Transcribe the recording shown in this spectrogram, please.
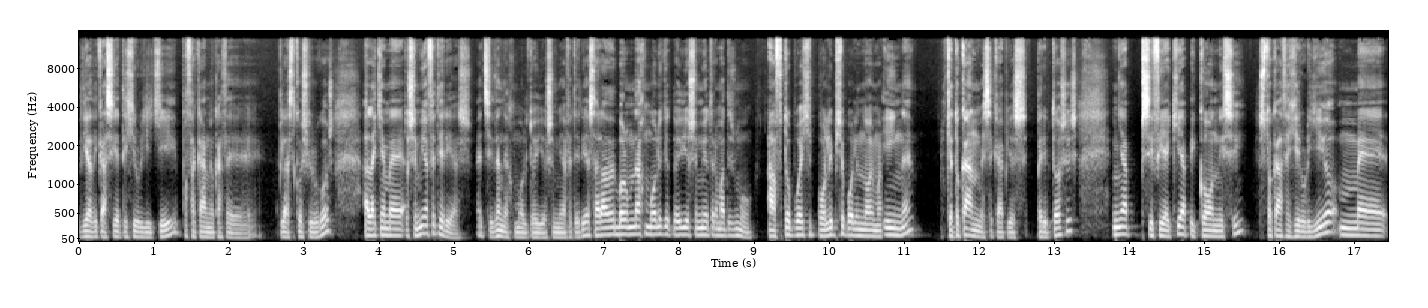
διαδικασία τη χειρουργική που θα κάνει ο κάθε πλαστικός χειρουργός, αλλά και με το σημείο αφετηρίας. Δεν έχουμε όλοι το ίδιο σημείο αφετηρίας, άρα δεν μπορούμε να έχουμε όλοι και το ίδιο σημείο τερματισμού. Αυτό που έχει πολύ πιο πολύ νόημα είναι και το κάνουμε σε κάποιες περιπτώσεις, μια ψηφιακή απεικόνηση στο κάθε χειρουργείο με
